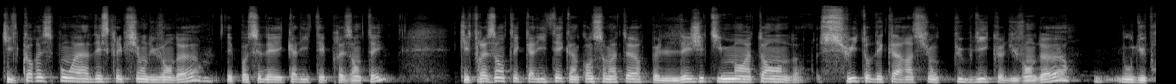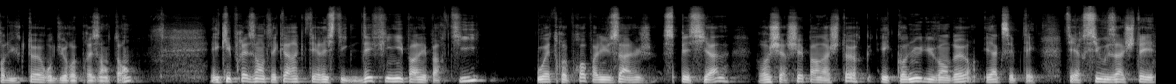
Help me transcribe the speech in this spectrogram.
qu'il correspond à la description du vendeur et possède les qualités présentées, qu'il présente les qualités qu'un consommateur peut légitimement attendre suite aux déclarations publiques du vendeur ou du producteur ou du représentant, et qui présente les caractéristiques définies par les parties ou être propre à l'usage spécial recherché par l'acheteur et connu du vendeur et accepté. C'est-à-dire si vous achetez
